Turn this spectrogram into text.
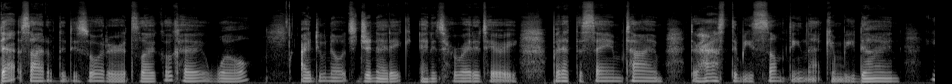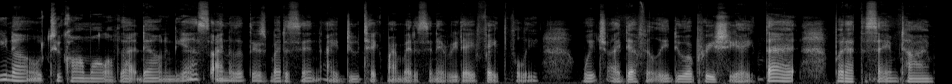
that side of the disorder, it's like, okay, well, I do know it's genetic and it's hereditary, but at the same time, there has to be something that can be done, you know, to calm all of that down. And yes, I know that there's medicine. I do take my medicine every day faithfully, which I definitely do appreciate that. But at the same time,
